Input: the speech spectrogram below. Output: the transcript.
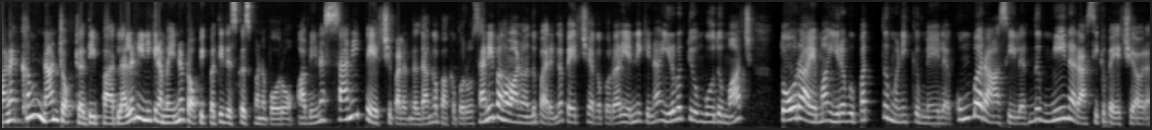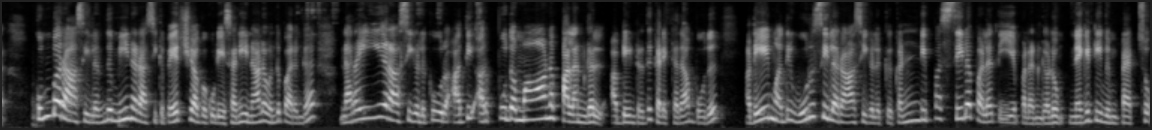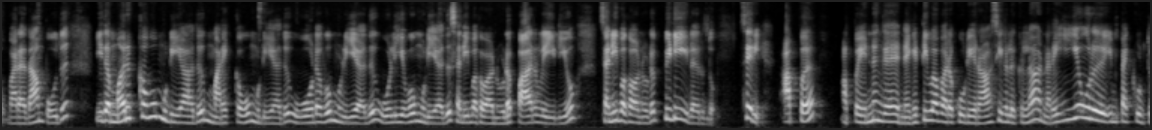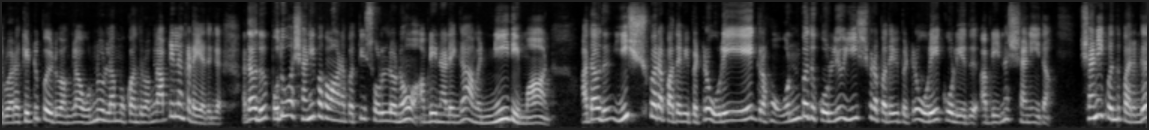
வணக்கம் நான் டாக்டர் தீபா லலன். இன்னைக்கு நம்ம என்ன டாபிக் பத்தி டிஸ்கஸ் பண்ண போறோம் அப்படின்னா சனி பயிற்சி பலன்கள் தாங்க பார்க்க போறோம். சனி பகவான் வந்து பாருங்க பயிற்சியாக போறாரு. என்னைக்குன்னா இருபத்தி ஒன்பது மார்ச் தோராயமா இரவு பத்து மணிக்கு மேல கும்ப ராசியிலிருந்து மீன ராசிக்கு பயிற்சி ஆகிறார். கும்ப ராசியிலிருந்து மீன ராசிக்கு பயிற்சி ஆகக்கூடிய சனியினால வந்து பாருங்க நிறைய ராசிகளுக்கு ஒரு அதி அற்புதமான பலன்கள் அப்படின்றது கிடைக்க தான் போகுது. அதே மாதிரி ஒரு சில ராசிகளுக்கு கண்டிப்பாக சில பல தீய பலன்களும் நெகட்டிவ் இம்பேக்ட்ஸும் வரதான் போது இதை மறுக்கவும் முடியாது மறைக்கவும் முடியாது ஓடவும் முடியாது ஒளியவும் முடியாது சனி பகவானோட பார்வையிலையும் சனி பகவானோட பிடியில இருந்தும் சரி அப்போ அப்போ என்னங்க? நெகட்டிவாக வரக்கூடிய ராசிகளுக்கெல்லாம் நிறைய ஒரு இம்பேக்ட் கொடுத்துருவாரா? கெட்டு போயிடுவாங்களா? ஒன்றும் இல்லாமல் உட்காந்துருவாங்களா? அப்படிலாம் கிடையாதுங்க. அதாவது பொதுவாக சனி பகவானை பற்றி சொல்லணும் அப்படின்னாலேங்க அவன் நீதிமான். அதாவது ஈஸ்வர பதவி பெற்ற ஒரே கிரகம் ஒன்பது கோள்லையும் ஈஸ்வர பதவி பெற்ற ஒரே கோள் எது? அப்படின்னா சனி தான். சனிக்கு வந்து பாருங்க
